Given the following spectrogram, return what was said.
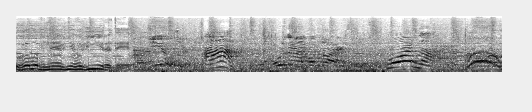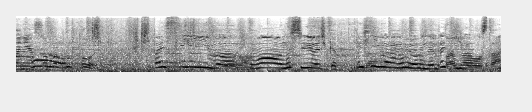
Головне в нього вірити. А, Можно вам подарок? Можно? Правда, не особо крутой. Спасибо. Вау, нашивочка. Спасибо вам огромное. Спасибо. Пожалуйста.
